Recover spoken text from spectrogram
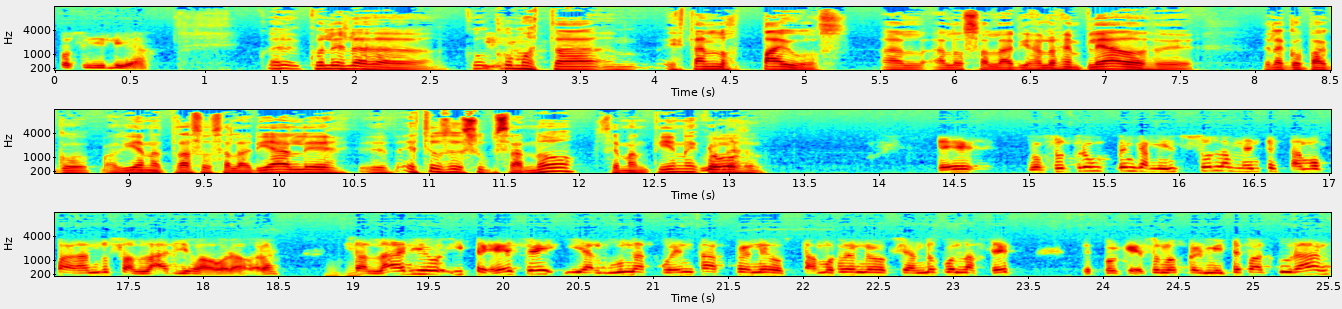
posibilidad. ¿Cuál, es la cómo, está están los pagos al, a los salarios a los empleados de, de la Copaco? ¿Habían atrasos salariales? ¿Esto se subsanó? ¿Se mantiene? No, eh, nosotros, Benjamín, solamente estamos pagando salarios ahora, ¿verdad? Salario, IPS y alguna cuenta pues, estamos renegociando con la SEP eh, porque eso nos permite facturar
